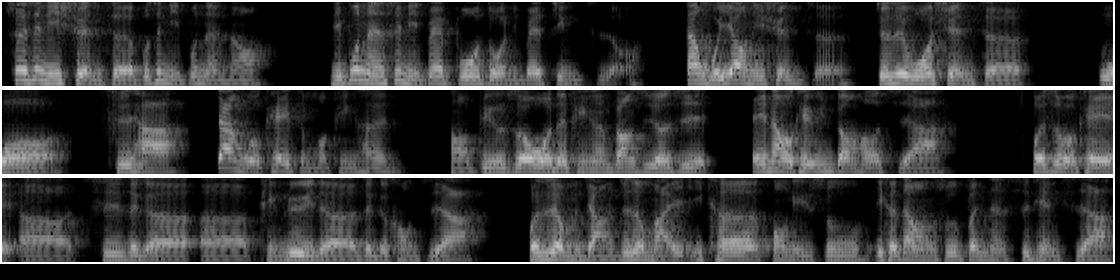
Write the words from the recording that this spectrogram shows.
所以是你选择，不是你不能哦。你不能是你被剥夺，你被禁止哦。但我要你选择，就是我选择我吃它，但我可以怎么平衡？哦，比如说我的平衡方式就是，诶，那我可以运动后吃啊，或者是我可以呃吃这个呃频率的这个控制啊，或者是我们讲，就是我们买一颗凤梨酥，一颗蛋黄酥分成四天吃啊。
